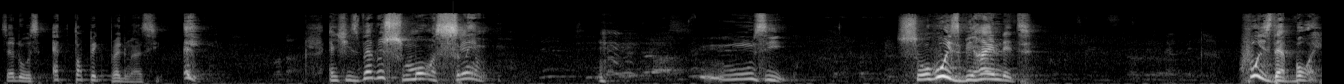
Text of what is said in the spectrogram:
said it was ectopic pregnancy. Hey! And she's very small, slim. you see. So, who is behind it? Who is that boy?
